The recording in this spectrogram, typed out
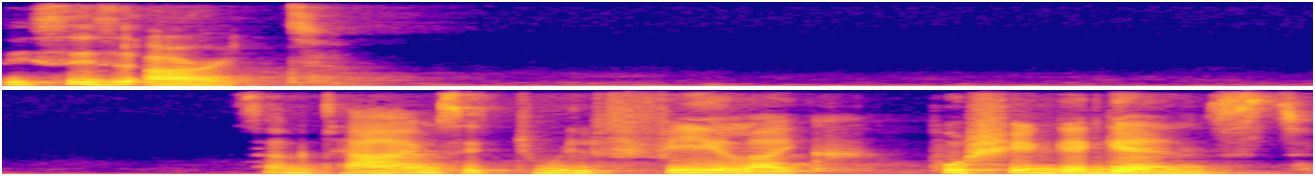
This is art. Sometimes it will feel like pushing against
